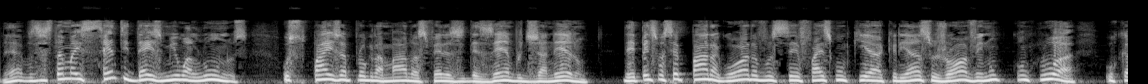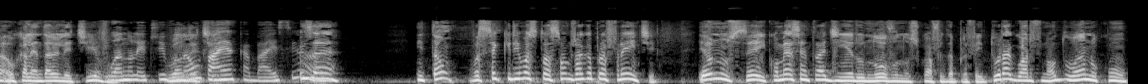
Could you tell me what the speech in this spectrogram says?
Né? Estamos aí 110 mil alunos. Os pais já programaram as férias de dezembro, de janeiro. De repente, se você para agora, você faz com que a criança, o jovem, não conclua o, ca o calendário letivo. O ano letivo o ano não letivo. vai acabar esse pois ano. Pois é. Então, você cria uma situação que joga para frente. Eu não sei, começa a entrar dinheiro novo nos cofres da prefeitura agora, no final do ano, com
